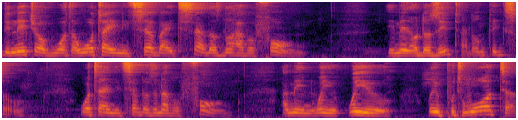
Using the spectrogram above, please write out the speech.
the nature of water, water in itself by itself does not have a form. Amen. Or does it? I don't think so. Water in itself doesn't have a form. I mean, when you when you when you put water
